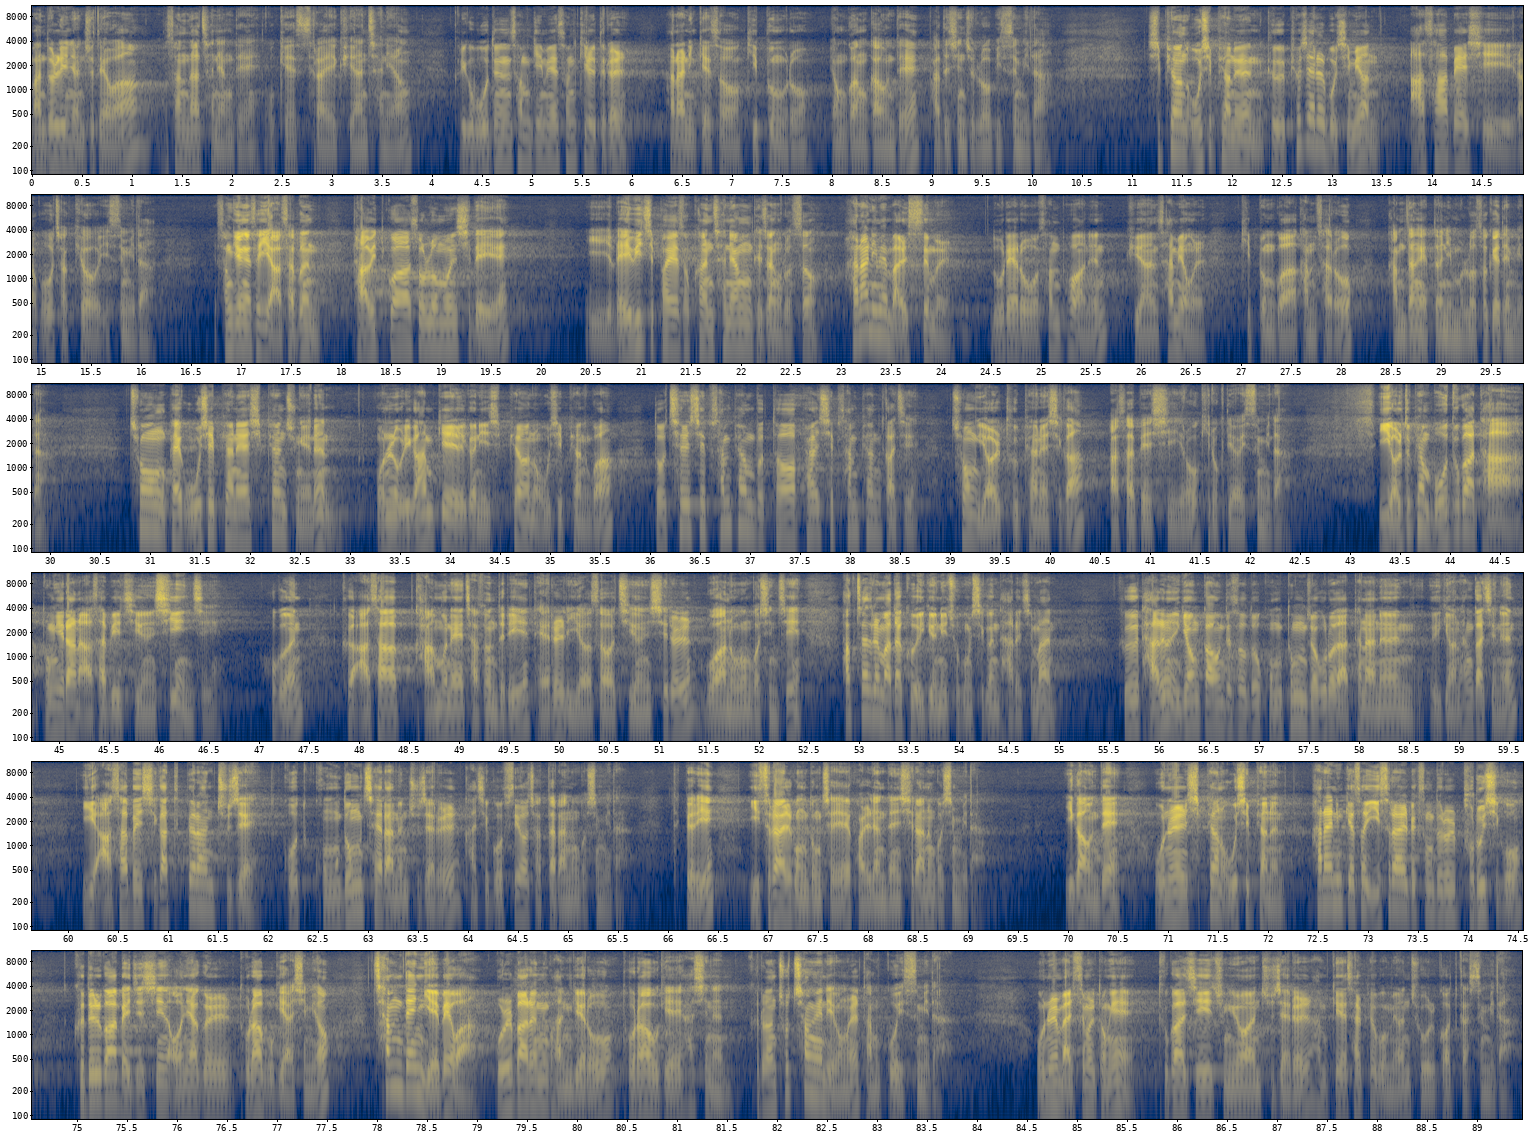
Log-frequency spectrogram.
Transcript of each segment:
만돌린 연주대와 호산나 찬양대 오케스트라의 귀한 찬양 그리고 모든 섬김의 손길들을 하나님께서 기쁨으로 영광 가운데 받으신 줄로 믿습니다. 시편 50편은 그 표제를 보시면 아사벳이라고 적혀 있습니다. 성경에서 이 아삽은 다윗과 솔로몬 시대에 이 레위 지파에 속한 찬양 대장으로서 하나님의 말씀을 노래로 선포하는 귀한 사명을 기쁨과 감사로 감당했던 인물로 소개됩니다. 총 150편의 시편 중에는 오늘 우리가 함께 읽은 이 시편 50편과 또 73편부터 83편까지 총 12편의 시가 아삽의 시로 기록되어 있습니다. 이 12편 모두가 다 동일한 아삽이 지은 시인지 혹은 그 아삽 가문의 자손들이 대를 이어서 지은 시를 모아놓은 것인지 학자들마다 그 의견이 조금씩은 다르지만 그 다른 의견 가운데서도 공통적으로 나타나는 의견 한 가지는 이 아삽의 시가 특별한 주제, 곧 공동체라는 주제를 가지고 쓰여졌다라는 것입니다. 특별히 이스라엘 공동체에 관련된 시라는 것입니다. 이 가운데 오늘 시편 50편은 하나님께서 이스라엘 백성들을 부르시고 그들과 맺으신 언약을 돌아보게 하시며 참된 예배와 올바른 관계로 돌아오게 하시는 그런 초청의 내용을 담고 있습니다. 오늘 말씀을 통해 두 가지 중요한 주제를 함께 살펴보면 좋을 것 같습니다.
